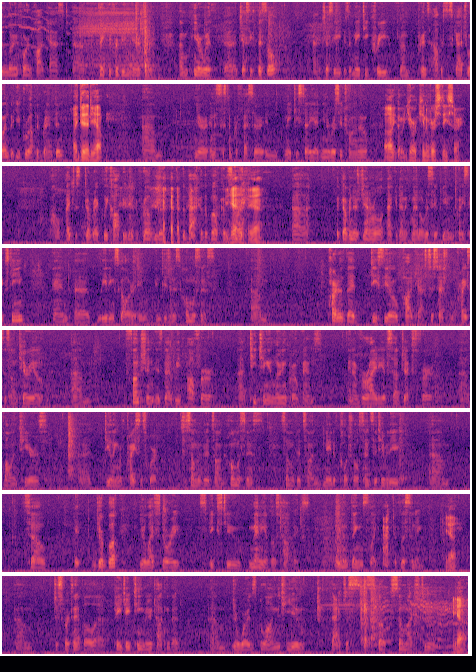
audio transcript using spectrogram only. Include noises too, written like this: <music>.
To the Learning Forum podcast. Uh, thank you for being here. I'm here with uh, Jesse Thistle. Uh, Jesse is a Métis Cree from Prince Albert, Saskatchewan, but you grew up in Brampton. I did, yep. Um, you're an assistant professor in Métis study at University of Toronto. Uh, York University, sir. Oh, I just directly copied it from the, <laughs> the back of the book. I'm yeah, sorry. yeah. Uh, the Governor's General Academic Medal recipient in 2016 and a leading scholar in Indigenous homelessness. Um, part of the DCO podcast, and Crisis Ontario, um, function is that we offer uh, teaching and learning programs in a variety of subjects for uh, volunteers uh, dealing with crisis work. So some of it's on homelessness, some of it's on native cultural sensitivity. Um, so it, your book, your life story, speaks to many of those topics, even things like active listening. Yeah. Um, just for example, uh, page 18, when you're talking about um, your words belonging to you, that just spoke so much to Yeah.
